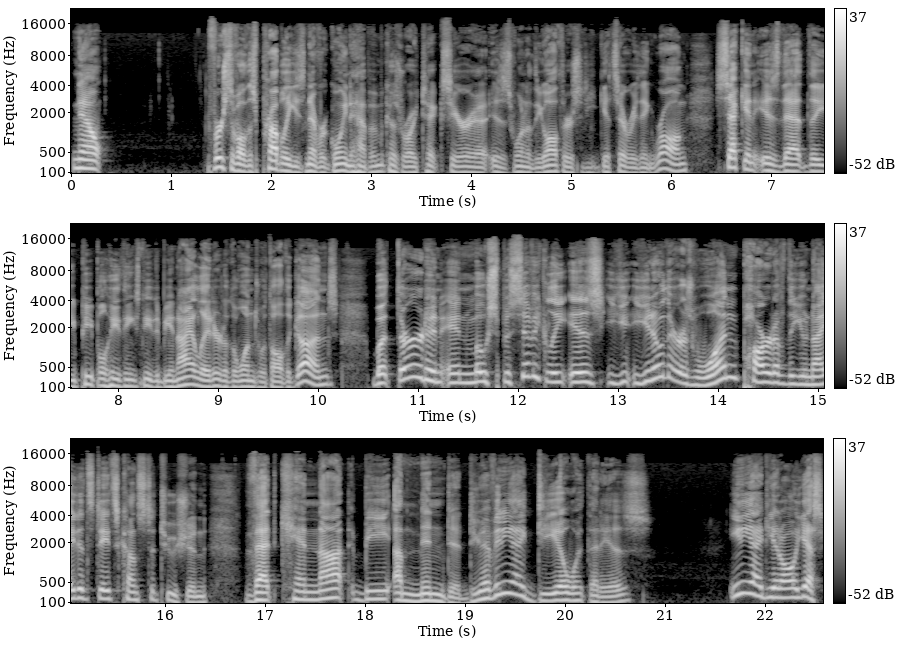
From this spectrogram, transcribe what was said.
Now, First of all, this probably is never going to happen because Roy Teixeira is one of the authors and he gets everything wrong. Second is that the people he thinks need to be annihilated are the ones with all the guns. But third, and, and most specifically, is you, you know, there is one part of the United States Constitution that cannot be amended. Do you have any idea what that is? Any idea at all? Yes,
